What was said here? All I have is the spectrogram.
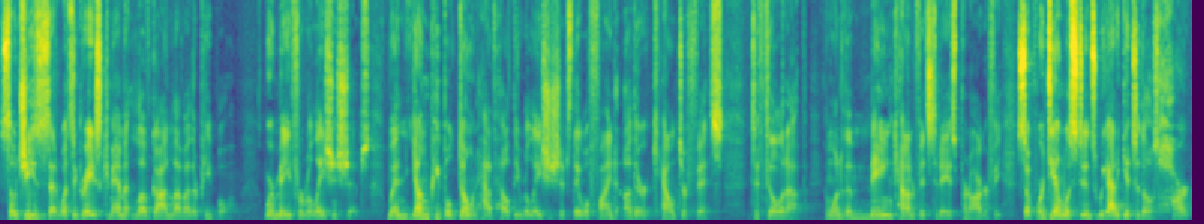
So, Jesus said, What's the greatest commandment? Love God and love other people. We're made for relationships. When young people don't have healthy relationships, they will find other counterfeits to fill it up. And one of the main counterfeits today is pornography. So if we're dealing with students, we got to get to those heart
